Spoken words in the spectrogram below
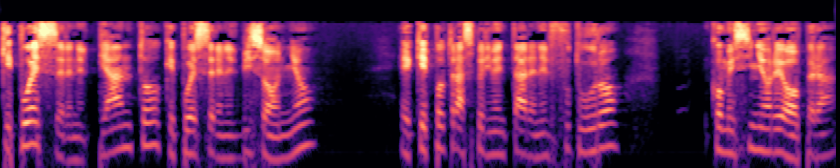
che può essere nel pianto, che può essere nel bisogno e che potrà sperimentare nel futuro come Signore opera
